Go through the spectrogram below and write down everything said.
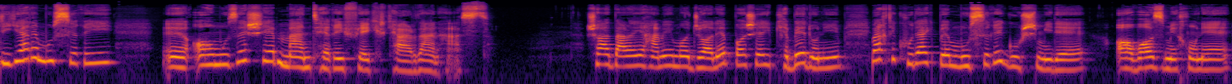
دیگر موسیقی آموزش منطقی فکر کردن هست. شاید برای همه ما جالب باشه که بدونیم وقتی کودک به موسیقی گوش میده آواز می‌خونه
